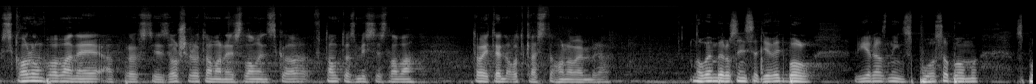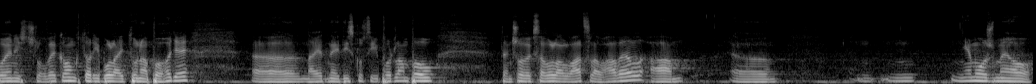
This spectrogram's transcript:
skorumpované a proste zošrotované Slovensko. V tomto zmysle slova to je ten odkaz toho novembra. November 89 bol výrazným spôsobom spojený s človekom, ktorý bol aj tu na pohode, eh, na jednej diskusii pod lampou. Ten človek sa volal Václav Havel a eh, nemôžeme ho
